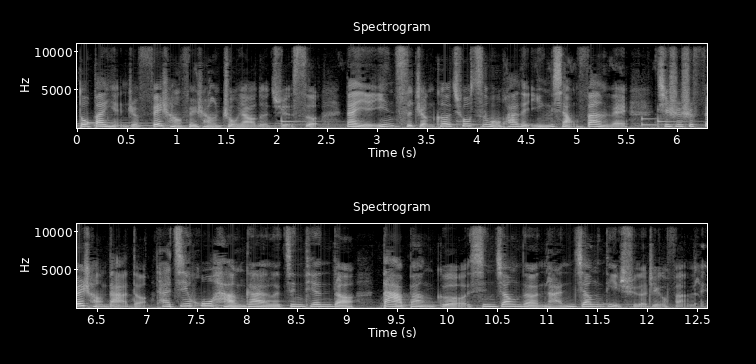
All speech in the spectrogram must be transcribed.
都扮演着非常非常重要的角色。那也因此，整个秋瓷文化的影响范围其实是非常大的，它几乎涵盖了今天的大半个新疆的南疆地区的这个范围。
